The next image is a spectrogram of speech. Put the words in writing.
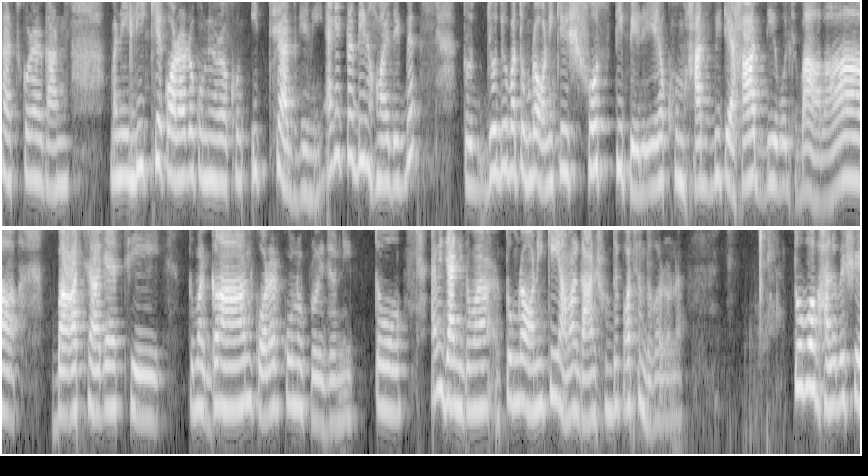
সার্চ করার গান মানে লিখে করারও কোনো রকম ইচ্ছে আজকে নেই। এক একটা দিন হয়, দেখবে। তো যদিও বা তোমরা অনেকেই স্বস্তি পেলে, এরকম হাত বিটে হাত দিয়ে বলছে, বাবা, বাঁচা গেছে, তোমার গান করার কোনো প্রয়োজন নেই। তো আমি জানি তোমার তোমরা অনেকেই আমার গান শুনতে পছন্দ করো না। তবুও ভালোবেসে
